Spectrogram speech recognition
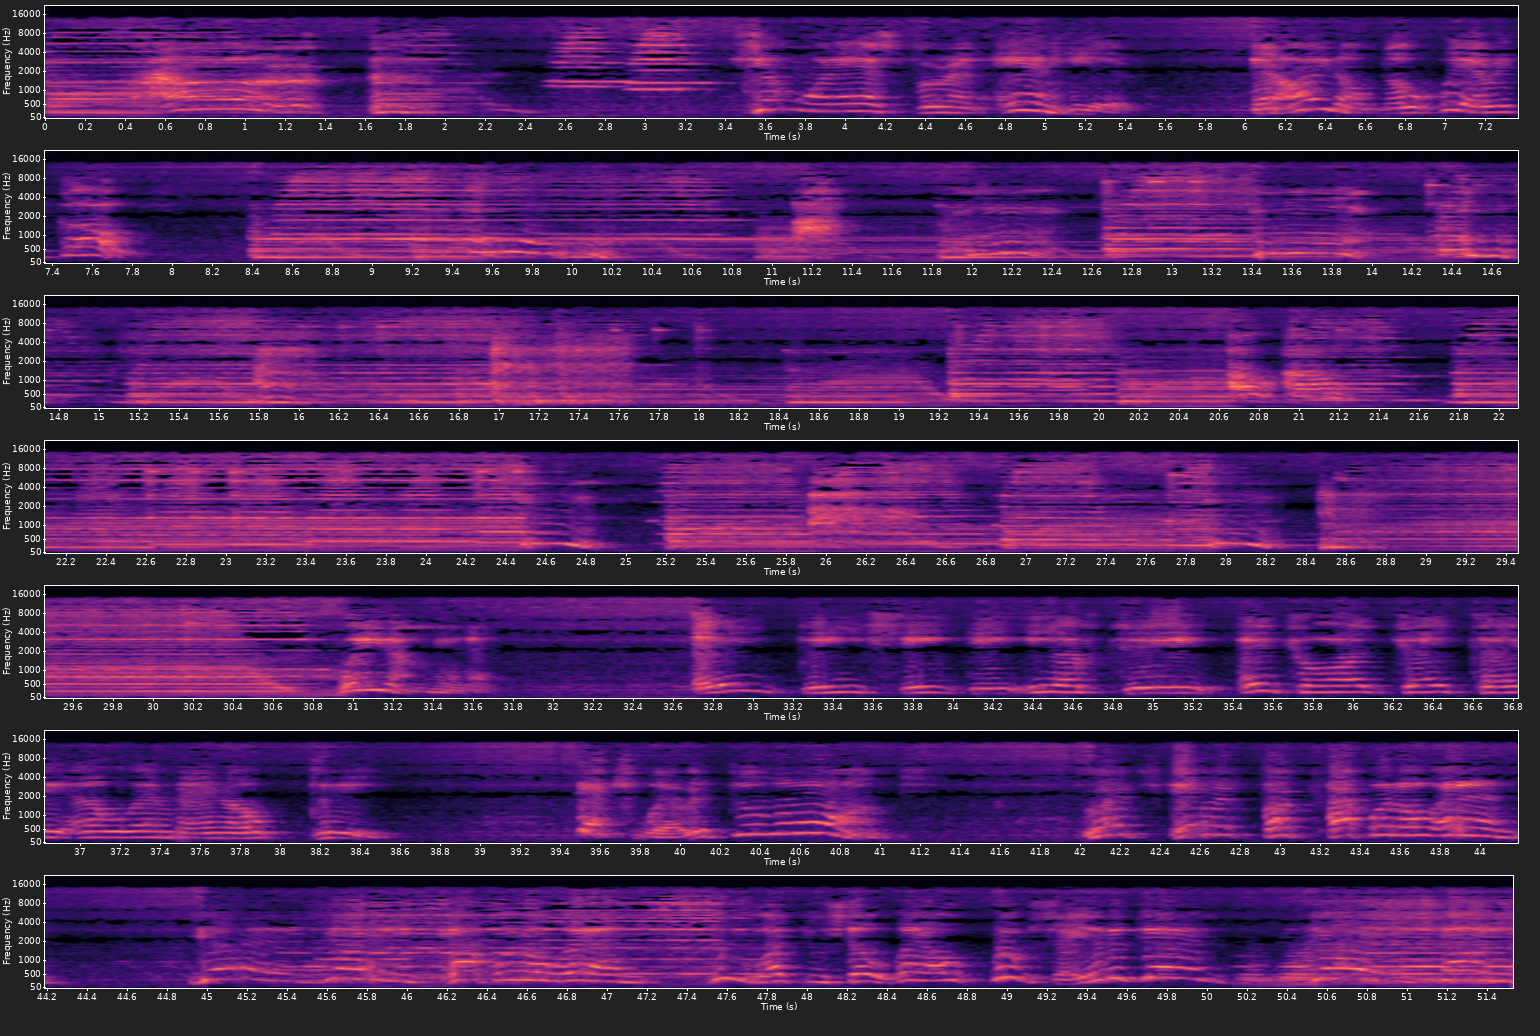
Uh, uh, someone asked for an N here, and I don't know where it goes. Wait a minute. A, B, C, D, E, F, G, H, I, J, K, L, M, N, O, P. That's where it belongs. Let's hear it for capital N. Yay, yay, capital N. We like you so well, we'll say it again. Yay,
